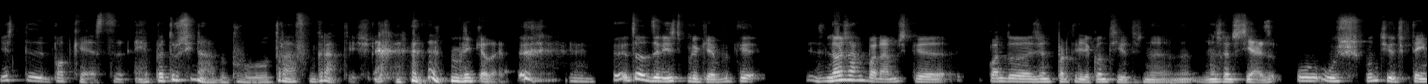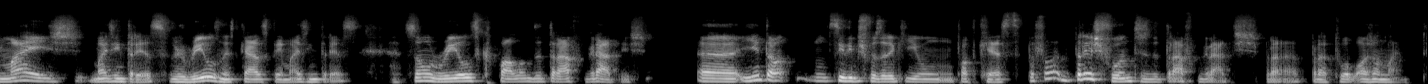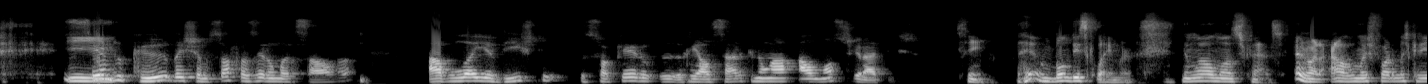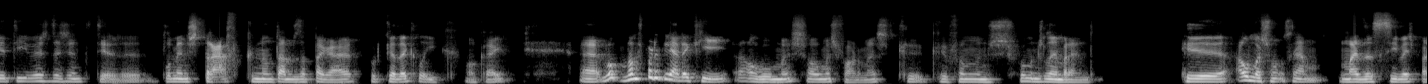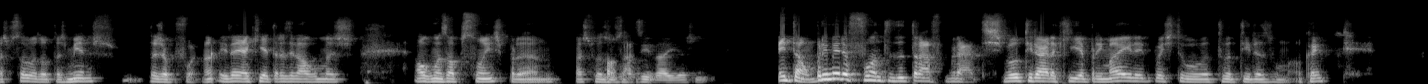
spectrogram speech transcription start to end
Este podcast é patrocinado pelo tráfego grátis. Brincadeira. Eu estou a dizer isto porquê? Porque nós já reparamos que quando a gente partilha conteúdos na, na, nas redes sociais, o, os conteúdos que têm mais, mais interesse, os Reels, neste caso, que têm mais interesse, são Reels que falam de tráfego grátis. Uh, e então decidimos fazer aqui um podcast para falar de três fontes de tráfego grátis para, para a tua loja online. E... Sendo que, deixa-me só fazer uma ressalva, à boleia disto, só quero uh, realçar que não há almoços grátis. Sim, um bom disclaimer. Não há almoços grátis. Agora, há algumas formas criativas da gente ter, uh, pelo menos, tráfego que não estamos a pagar por cada clique, ok? Uh, bom, vamos partilhar aqui algumas, algumas formas que, que fomos, fomos lembrando que algumas são calhar, mais acessíveis para as pessoas, outras menos, seja o que for. É? A ideia aqui é trazer algumas, algumas opções para, para as pessoas usarem. As ideias. Né? Então, primeira fonte de tráfego grátis. Vou tirar aqui a primeira e depois tu, tu tiras uma, ok?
